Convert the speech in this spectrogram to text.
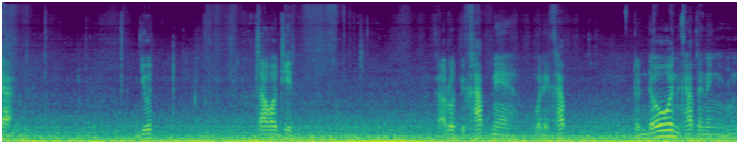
กะหยุดเสาร์อาทิตย์ก็เอารถไปขับเนี่ยบ่ได้ขับโดนๆครับแต่หนึ่งมัน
